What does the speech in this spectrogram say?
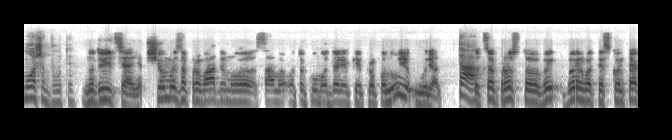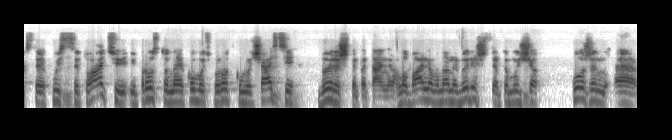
може бути? Ну, дивіться, якщо ми запровадимо саме отаку модель, яку пропонує уряд, то це просто ви- вирвати з контексту якусь ситуацію і просто на якомусь короткому часі вирішити питання. Глобально вона не вирішиться, тому що кожен е,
